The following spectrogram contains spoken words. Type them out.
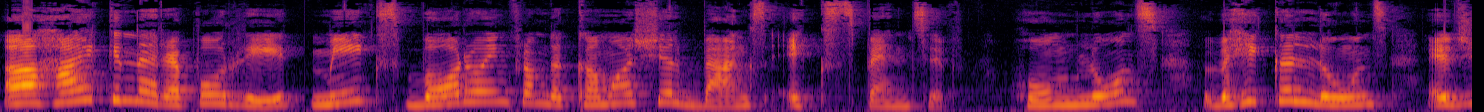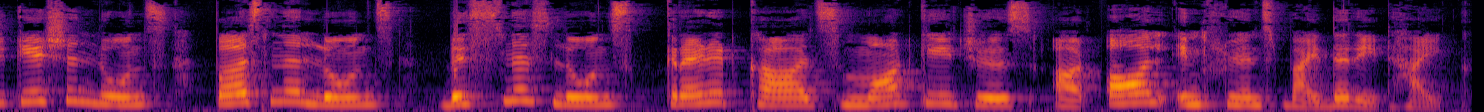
A hike in the repo rate makes borrowing from the commercial banks expensive home loans, vehicle loans, education loans, personal loans, business loans, credit cards, mortgages are all influenced by the rate hike.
